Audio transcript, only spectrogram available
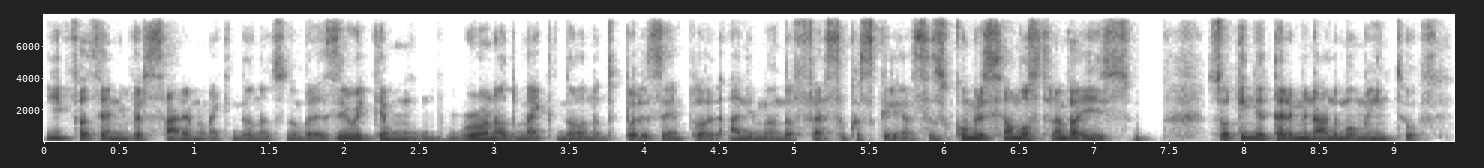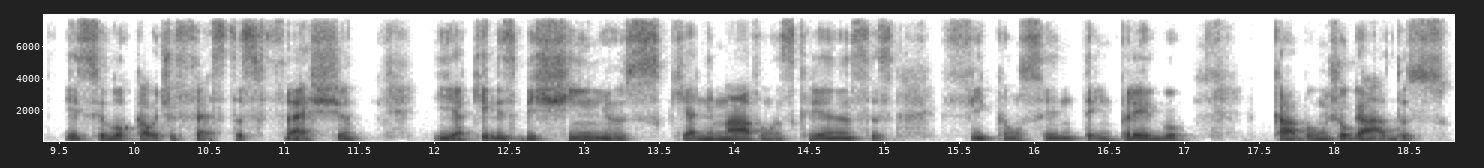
ir fazer aniversário no McDonald's no Brasil e ter um Ronald McDonald, por exemplo, animando a festa com as crianças? O comercial mostrava isso, só que em determinado momento esse local de festas fecha e aqueles bichinhos que animavam as crianças ficam sem ter emprego, acabam jogados,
